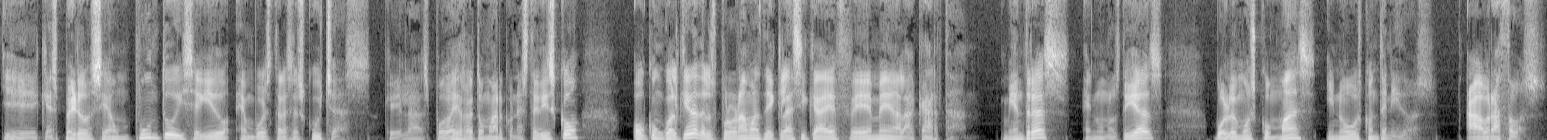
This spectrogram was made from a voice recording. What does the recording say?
eh, que espero sea un punto y seguido en vuestras escuchas, que las podáis retomar con este disco o con cualquiera de los programas de Clásica FM a la carta. Mientras, en unos días, volvemos con más y nuevos contenidos. Abrazos.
